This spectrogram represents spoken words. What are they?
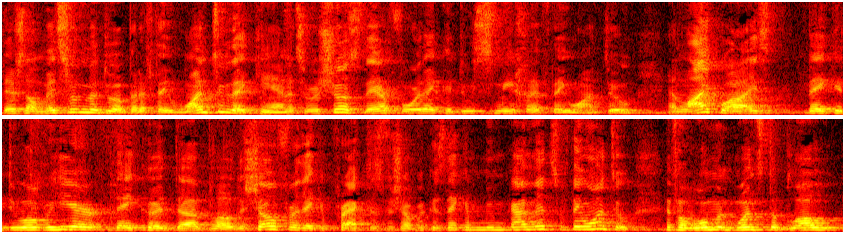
There's no mitzvah to do it, but if they want to, they can. It's a rishus. Therefore, they could do smicha if they want to. And likewise, they could do over here, they could uh, blow the shofar, they could practice the shofar because they can be mitzvah if they want to. If a woman wants to blow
